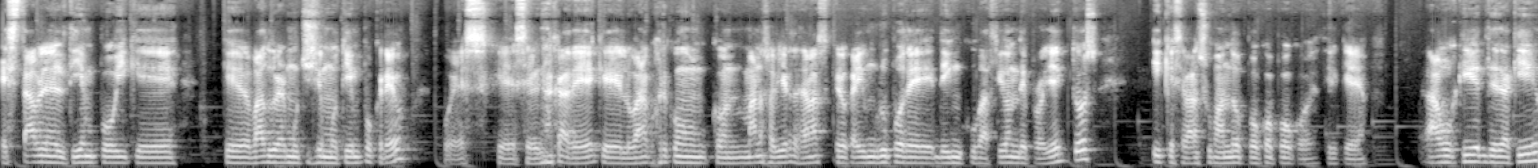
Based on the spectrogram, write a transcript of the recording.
estable en el tiempo y que, que va a durar muchísimo tiempo, creo, pues que se venga a KDE, que lo van a coger con, manos abiertas. Además, creo que hay un grupo de, incubación de proyectos y que se van sumando poco a poco. Es decir, que hago aquí, desde aquí,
